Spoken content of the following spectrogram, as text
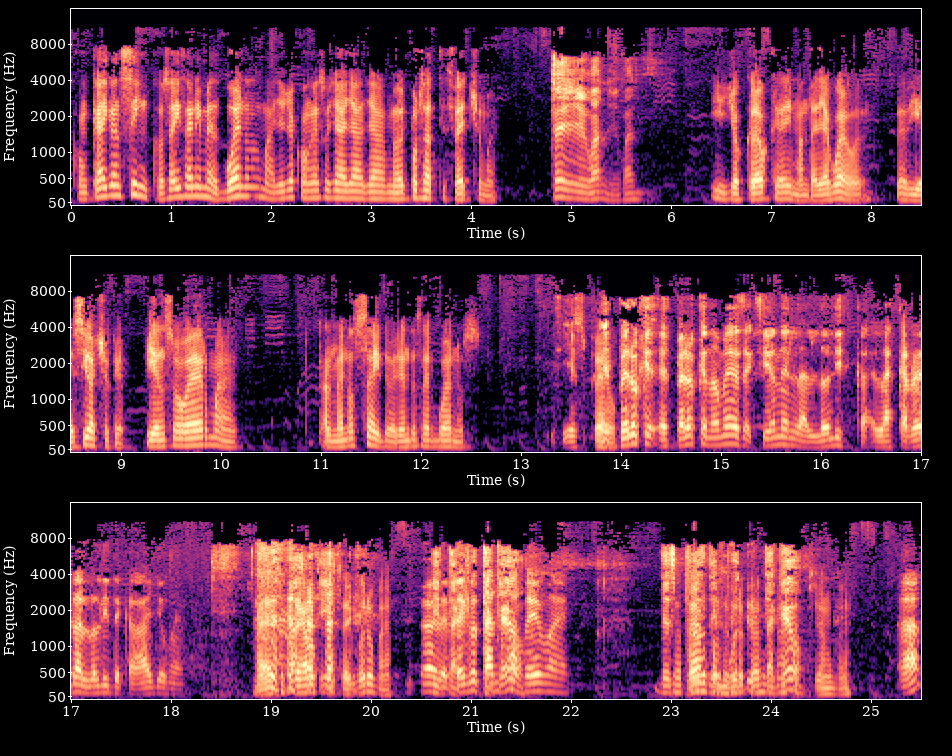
con que hayan cinco o seis animes buenos, mae, yo ya con eso ya, ya, ya me doy por satisfecho, mae. Sí, igual, igual. Y yo creo que mandaría huevo, de, de 18 que pienso ver, mae, al menos seis deberían de ser buenos. Sí, es- espero. espero. que espero que no me decepcionen las lolis, ca- las carreras lolis de caballo, man. A eso téngalo por seguro, mae. Y Le ta- tengo tanta taqueo. fe, man. Después de, por seguro mu- que va a ser una taqueo, decepción, mae. ¿Ah?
